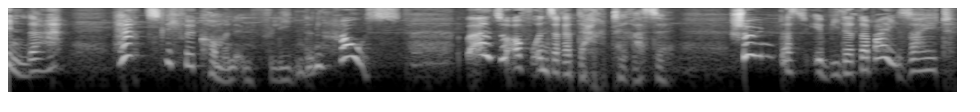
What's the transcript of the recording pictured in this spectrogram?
Kinder. Herzlich willkommen im fliegenden Haus. Also auf unserer Dachterrasse. Schön, dass ihr wieder dabei seid.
